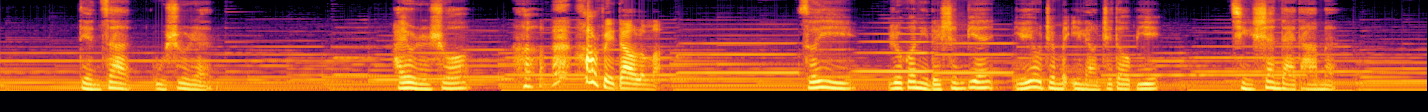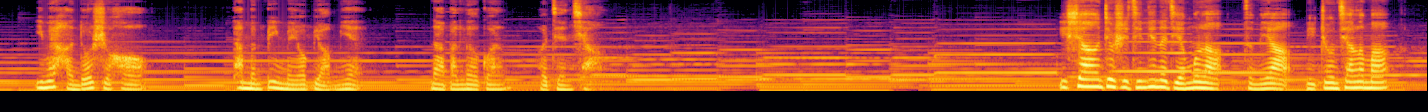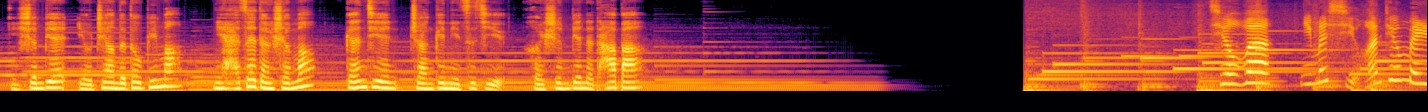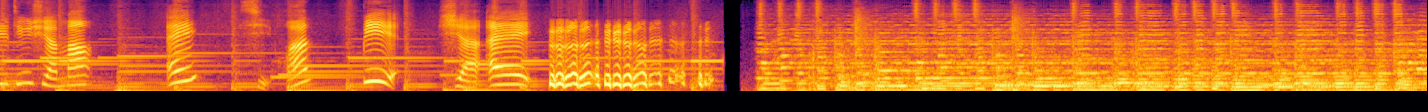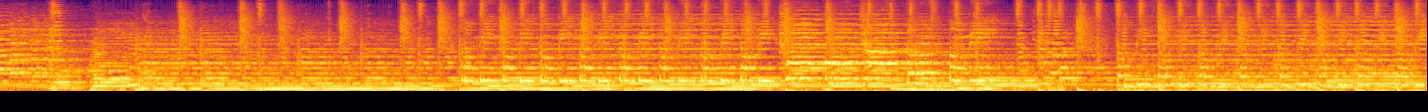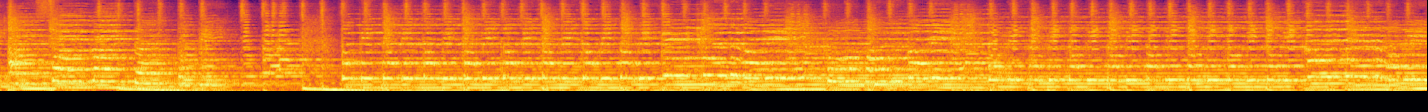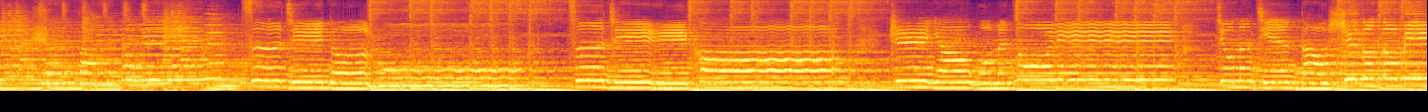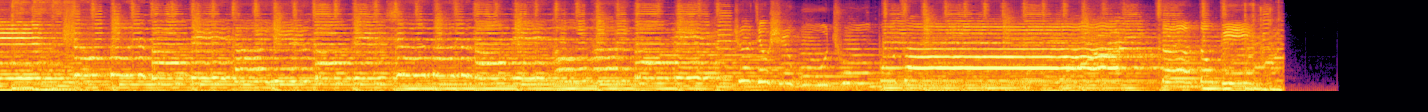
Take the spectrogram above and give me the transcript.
点赞无数人。还有人说，哈哈，号被盗了吗？所以，如果你的身边也有这么一两只逗逼，请善待他们，因为很多时候，他们并没有表面那般乐观和坚强。以上就是今天的节目了。怎么样，你中枪了吗？你身边有这样的逗逼吗？你还在等什么？赶紧转给你自己和身边的他吧。请问你们喜欢听每日精选吗？A 喜欢，B 选 A。见到许多农民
